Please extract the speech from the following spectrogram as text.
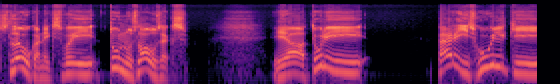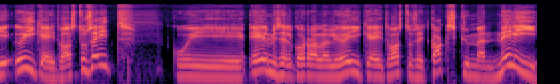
sloganiks või tunnuslauseks ja tuli päris hulgi õigeid vastuseid. kui eelmisel korral oli õigeid vastuseid kakskümmend neli,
